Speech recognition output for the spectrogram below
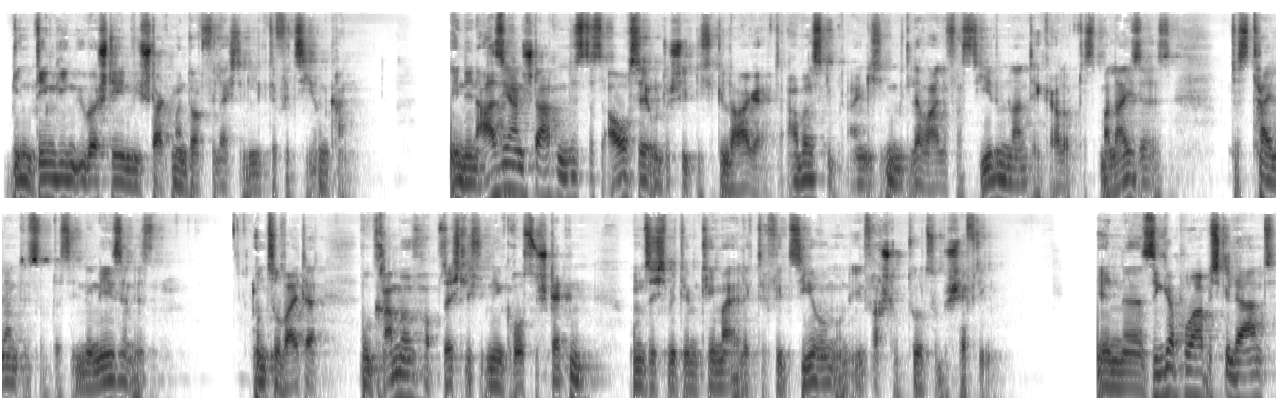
dem gegenüberstehen, wie stark man dort vielleicht elektrifizieren kann. In den ASEAN-Staaten ist das auch sehr unterschiedlich gelagert. Aber es gibt eigentlich in mittlerweile fast jedem Land, egal ob das Malaysia ist, ob das Thailand ist, ob das Indonesien ist und so weiter, Programme, hauptsächlich in den großen Städten, um sich mit dem Thema Elektrifizierung und Infrastruktur zu beschäftigen. In äh, Singapur habe ich gelernt,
